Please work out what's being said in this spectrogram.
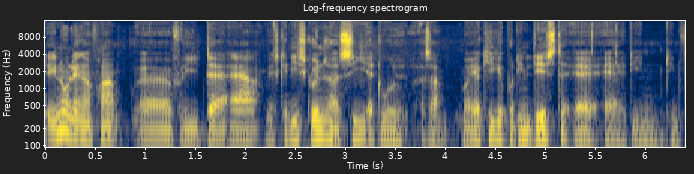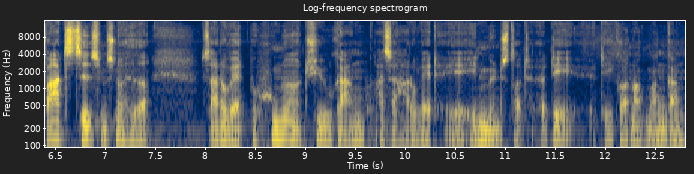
endnu længere frem, øh, fordi der er, vi skal lige skynde sig at sige, at du, altså, når jeg kigger på din liste af, af din, din fartstid, som sådan noget hedder, så har du været på 120 gange, altså har du været øh, indmønstret, og det, det er godt nok mange gange.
